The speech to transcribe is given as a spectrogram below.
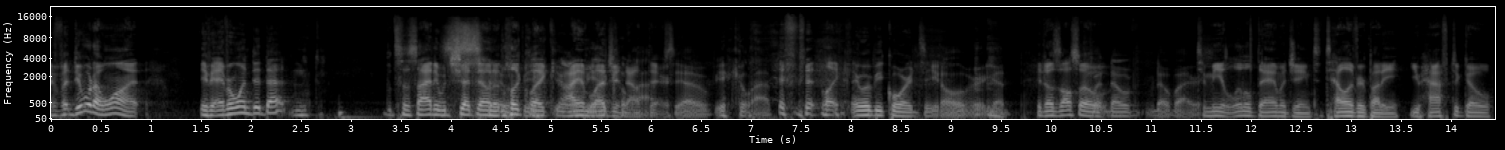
if I do what I want, if everyone did that, society would shut down It and would look like it I am legend out there. Yeah, it would be a collapse. If it, like it would be quarantine all over again. it is also but no, no virus. to me a little damaging to tell everybody you have to go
